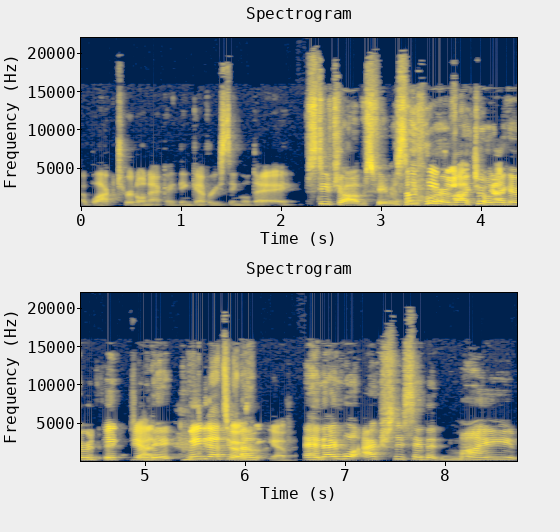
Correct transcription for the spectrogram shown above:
a black turtleneck. I think every single day. Steve Jobs famously wore a black turtleneck every, yeah, every day. Maybe that's who I was um, thinking of. And I will actually say that my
